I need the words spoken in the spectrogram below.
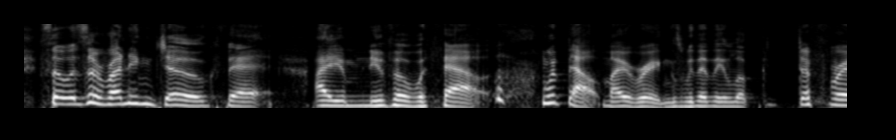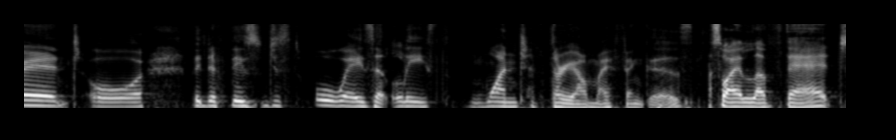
so it's a running joke that I am never without, without my rings, whether they look different or they diff- there's just always at least one to three on my fingers. So I love that.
